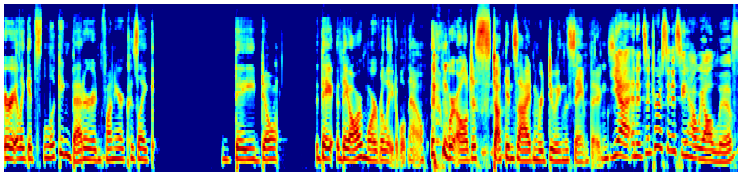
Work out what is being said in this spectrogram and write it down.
or like it's looking better and funnier because like they don't. They they are more relatable now. we're all just stuck inside and we're doing the same things. Yeah, and it's interesting to see how we all live.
